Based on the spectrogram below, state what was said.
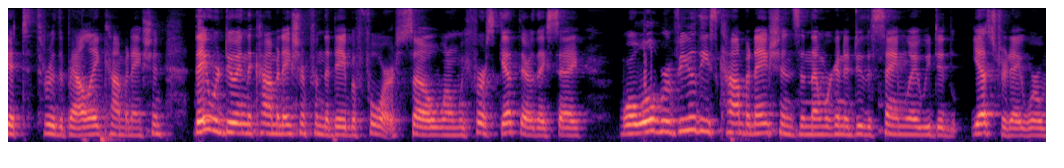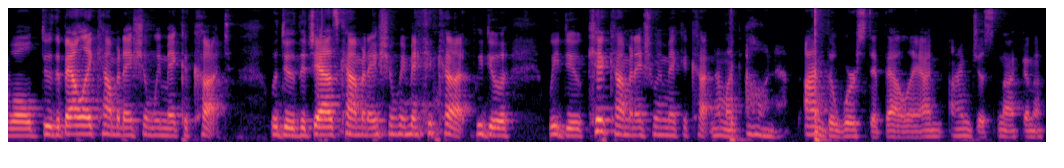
get through the ballet combination. They were doing the combination from the day before. So when we first get there, they say, well, we'll review these combinations and then we're going to do the same way we did yesterday, where we'll do the ballet combination, we make a cut. We'll do the jazz combination, we make a cut. We do a we do kick combination, we make a cut. And I'm like, oh no, I'm the worst at ballet. I'm I'm just not gonna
